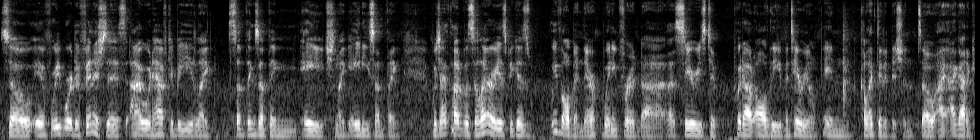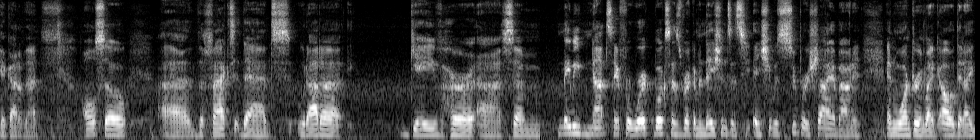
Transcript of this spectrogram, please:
So if we were to finish this, I would have to be like something something age, like eighty something, which I thought was hilarious because we've all been there waiting for a, uh, a series to put out all the material in collected edition. So I, I got a kick out of that. Also, uh, the fact that Urara gave her uh, some maybe not safe for work books as recommendations and she, and she was super shy about it and wondering like oh did i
